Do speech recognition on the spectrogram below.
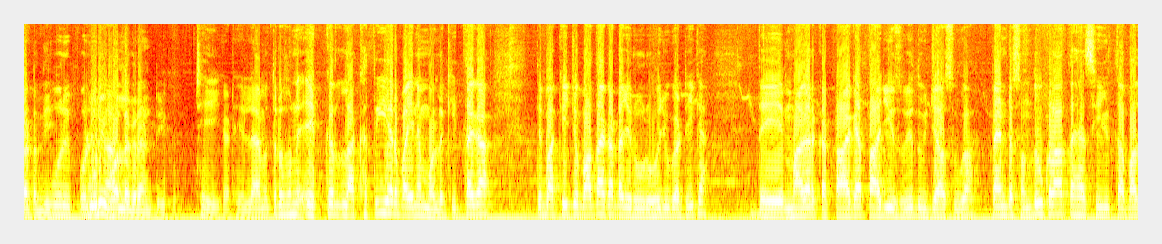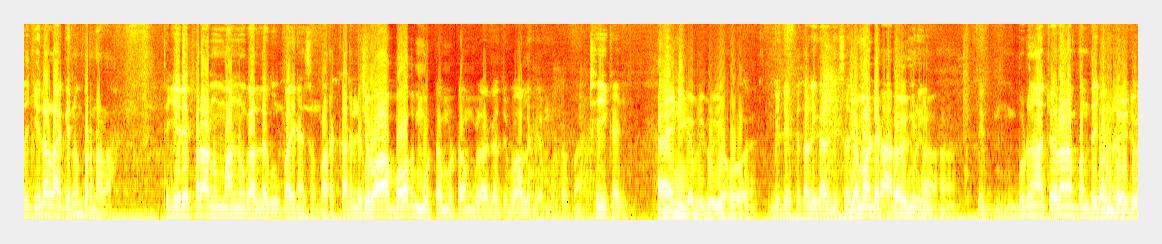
ਘੱਟ ਦੀ ਪੂਰੀ- ਪੂਰੀ ਪੂਰੀ ਧਾਰ। ਫੁੱਲ ਗਾਰੰਟੀ ਹੋ। ਠੀਕ ਹੈ ਠੀਕ। ਲੈ ਮਿੱਤਰੋ ਤੁਹਾਨੂੰ 1 ਲੱਖ 30 ਹਜ਼ਾਰ ਬਾਈ ਨੇ ਮੁੱਲ ਕੀਤਾਗਾ ਤੇ ਬਾਕੀ ਚੋਂ ਵਾਧਾ ਘਾਟਾ ਜ਼ਰੂਰ ਹੋ ਜਾਊਗਾ ਠੀਕ ਹੈ। ਤੇ ਮਗਰ ਕੱਟਾ ਆ ਗਿਆ ਤਾਜੀ ਸੂਈ ਦੂਜਾ ਸੂਗਾ ਪਿੰਡ ਸੰਧੂ ਕਲਾ ਤਹਿਸੀਲ ਤਾਬਾਦ ਜ਼ਿਲ੍ਹਾ ਲਾਗੇ ਨੂੰ ਬਰਨਾਲਾ। ਤੇ ਜਿਹੜੇ ਭਰਾ ਨੂੰ ਮਨ ਨੂੰ ਗੱਲ ਲੱਗੂ ਬਾਈ ਨਾਲ ਸੰਪਰਕ ਕਰ ਲਿਓ। ਜਵਾਬ ਬਹੁਤ ਮੋਟਾ ਮੋਟਾ ਉਂਗਲਾ ਦਾ ਜਵਾਬ ਲੱਗਿਆ ਮੋਟਾ ਭਾਂ ਠੀਕ ਹੈ ਜੀ। ਐ ਨਹੀਂਗਾ ਵੀ ਕੋਈ ਉਹ ਹੈ ਵੀ ਦਿੱਕਤ ਵਾਲੀ ਗੱਲ ਨਹੀਂ ਸਰ। ਜਮਾਂ ਦਿੱਕਤ ਵਾਲੀ ਨਹੀਂ, ਹਾਂ, ਹਾਂ। ਵੀ ਬੁੜੀਆਂ ਚੋਲਾਂ ਨਾਲ ਬੰਦੇ ਬੰਦੇ ਜੋ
